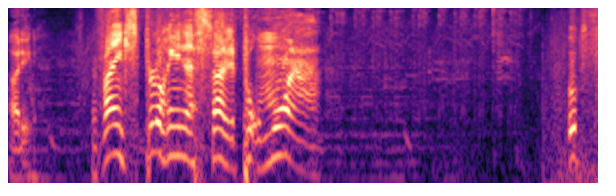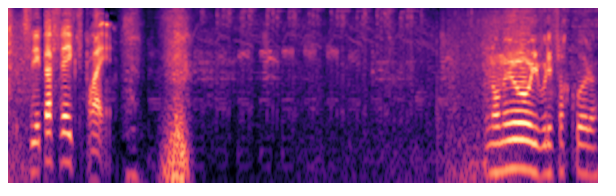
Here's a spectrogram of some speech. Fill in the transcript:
Allez. Va explorer la salle pour moi. Oups, je l'ai pas fait exprès. Non mais oh, il voulait faire quoi là?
